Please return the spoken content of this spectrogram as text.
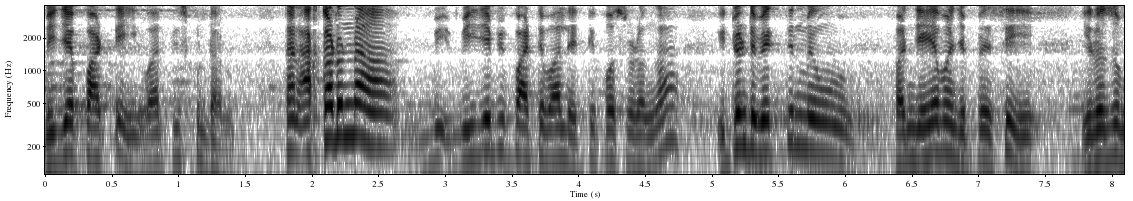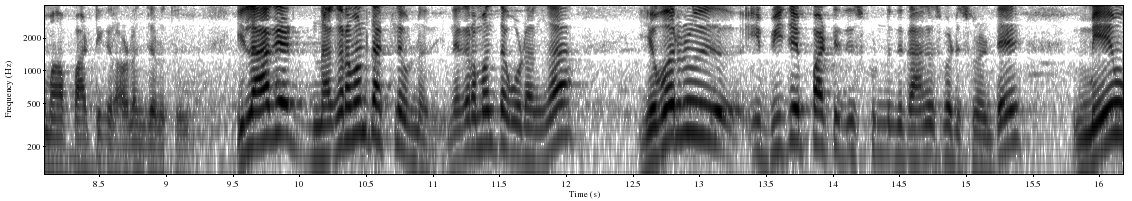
బీజేపీ పార్టీ వారు తీసుకుంటారు. కానీ అక్కడున్న బీజేపీ పార్టీ వాళ్ళు ఎట్టి పోసడంగా ఇటువంటి వ్యక్తిని మేము పని చేయమని చెప్పేసి ఈరోజు మా పార్టీకి రావడం జరుగుతుంది. ఇలాగే నగరమంతా అట్లే ఉన్నది. నగరమంతా కూడా ఎవరు ఈ బీజేపీ పార్టీ తీసుకుంటుంది కాంగ్రెస్ పార్టీ తీసుకుంటే మేము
